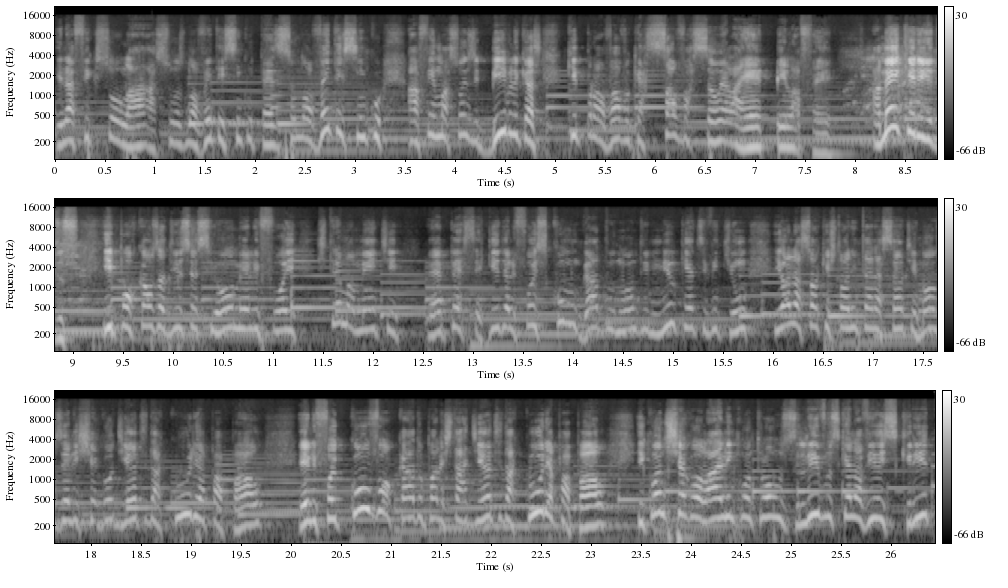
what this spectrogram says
ele afixou lá as suas 95 teses. São 95 afirmações bíblicas que provavam que a salvação ela é pela fé. Amém, queridos? E por causa disso, esse homem ele foi extremamente é, perseguido, ele foi excomungado no ano de 1521. E olha só que história interessante, irmãos. Ele chegou diante da cúria papal, ele foi convocado para estar diante da cúria papal. E quando chegou lá, ele encontrou os livros que ele havia escrito,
